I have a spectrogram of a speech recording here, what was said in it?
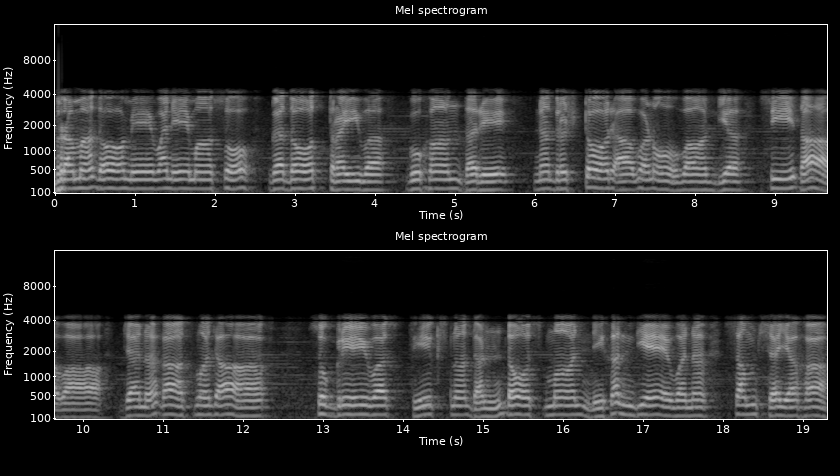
भ्रमदो मे वने मासो गदोऽत्रैव गुहान्तरे न दृष्टो रावणो वाद्य सीता वा जनकात्मजा सुग्रीवस्तीक्ष्णदण्डोऽस्मान्निहन्त्येव न संशयः।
